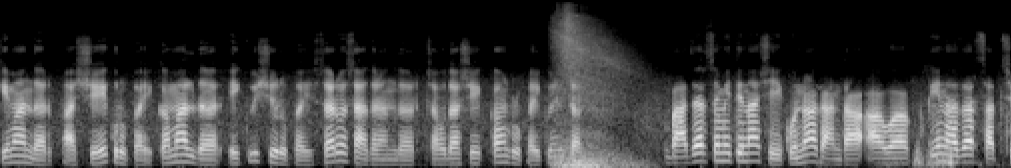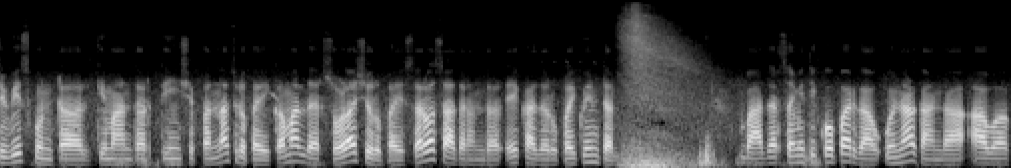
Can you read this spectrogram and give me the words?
किमान दर पाचशे एक रुपये कमाल दर एकवीसशे रुपये सर्वसाधारण दर चौदाशे एकावन्न रुपये क्विंटल. बाजार समिती नाशिक उन्हाळ कांदा आवक तीन हजार सातशे वीस क्विंटल किमान दर तीनशे पन्नास रुपये कमाल दर सोळाशे रुपये सर्वसाधारण दर एक हजार रुपये क्विंटल. बाजार समिती कोपरगाव उन्हाळ कांदा आवक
